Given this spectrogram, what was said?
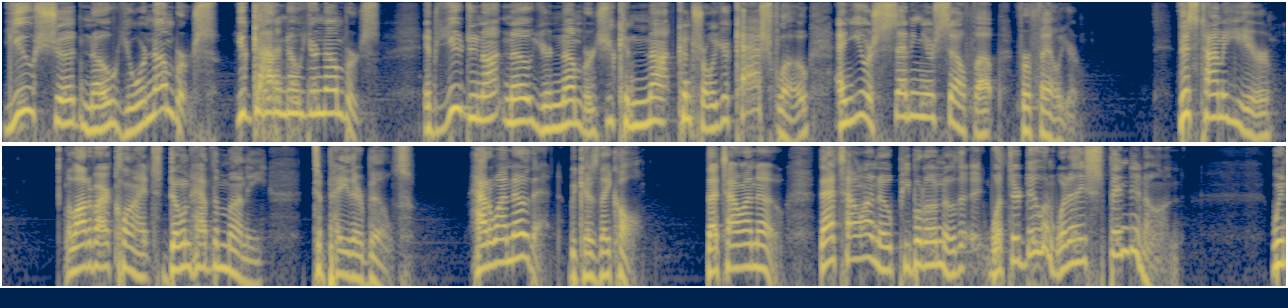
You should know your numbers. You got to know your numbers. If you do not know your numbers, you cannot control your cash flow and you are setting yourself up for failure. This time of year, a lot of our clients don't have the money to pay their bills. How do I know that? Because they call. That's how I know. That's how I know people don't know that, what they're doing. What are they spending on? When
